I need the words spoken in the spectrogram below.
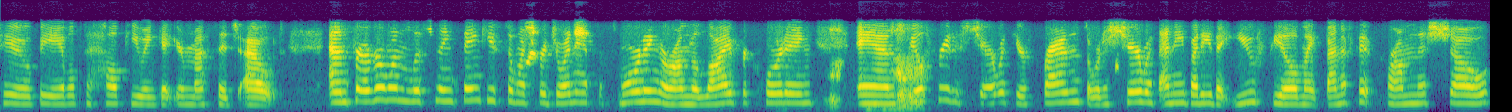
to be able to help you and get your message out. And for everyone listening, thank you so much for joining us this morning or on the live recording. And feel free to share with your friends or to share with anybody that you feel might benefit from this show.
